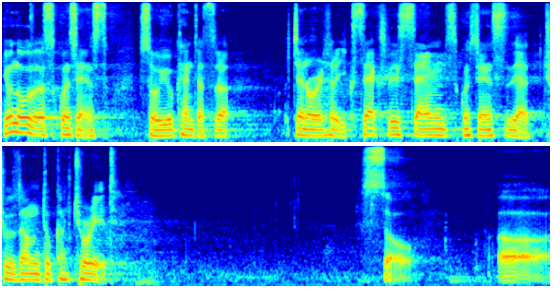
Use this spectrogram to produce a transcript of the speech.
you know the sequences, so you can just uh, generate exactly same sequences that choose them to control it. So, uh,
